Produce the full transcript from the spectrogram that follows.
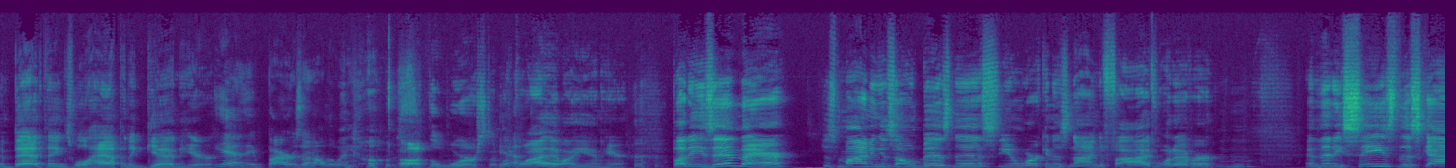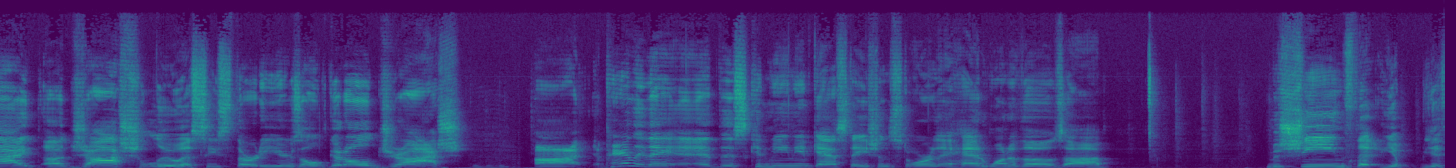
and bad things will happen again here. Yeah, and they have bars on all the windows. Oh, the worst. I'm Yeah. like, why am I in here? but he's in there, just minding his own business, you know, working his nine to five, whatever. Mm-hmm. And then he sees this guy, uh, Josh Lewis. He's 30 years old. Good old Josh. Mm-hmm. Uh, apparently, they at this convenient gas station store they had one of those uh, machines that you you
